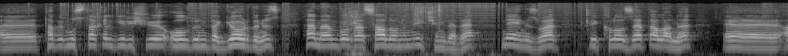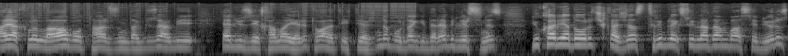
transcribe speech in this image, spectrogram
Ee, tabii mustakil girişi olduğunu da gördünüz. Hemen burada salonun içinde de neyimiz var? Bir klozet alanı, e, ayaklı lavabo tarzında güzel bir el yüz yıkama yeri, tuvalet ihtiyacını da burada giderebilirsiniz. Yukarıya doğru çıkacağız. Triplex villadan bahsediyoruz.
